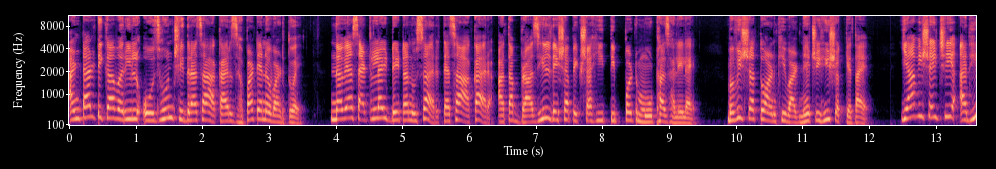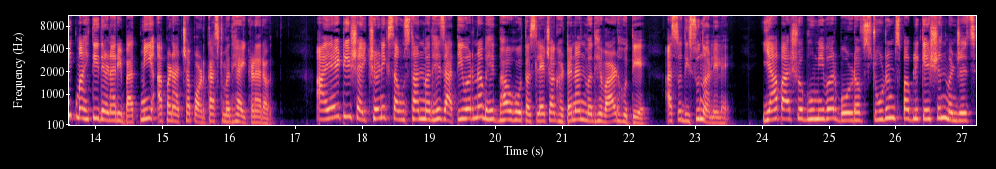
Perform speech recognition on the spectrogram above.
अंटार्क्टिकावरील ओझोन छिद्राचा आकार झपाट्यानं वाढतोय. नव्या सॅटेलाइट डेटानुसार त्याचा आकार आता ब्राझील देशापेक्षाही तिप्पट मोठा झालेला आहे. भविष्यात तो आणखी वाढण्याचीही शक्यता आहे. याविषयीची अधिक माहिती देणारी बातमी आपण आजच्या पॉडकास्टमध्ये ऐकणार आहोत. आय आय टी शैक्षणिक संस्थांमध्ये जातीवरनं भेदभाव होत असल्याच्या घटनांमध्ये वाढ होतीये असं दिसून आलेलं आहे. या पार्श्वभूमीवर बोर्ड ऑफ स्टुडंट्स पब्लिकेशन म्हणजेच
